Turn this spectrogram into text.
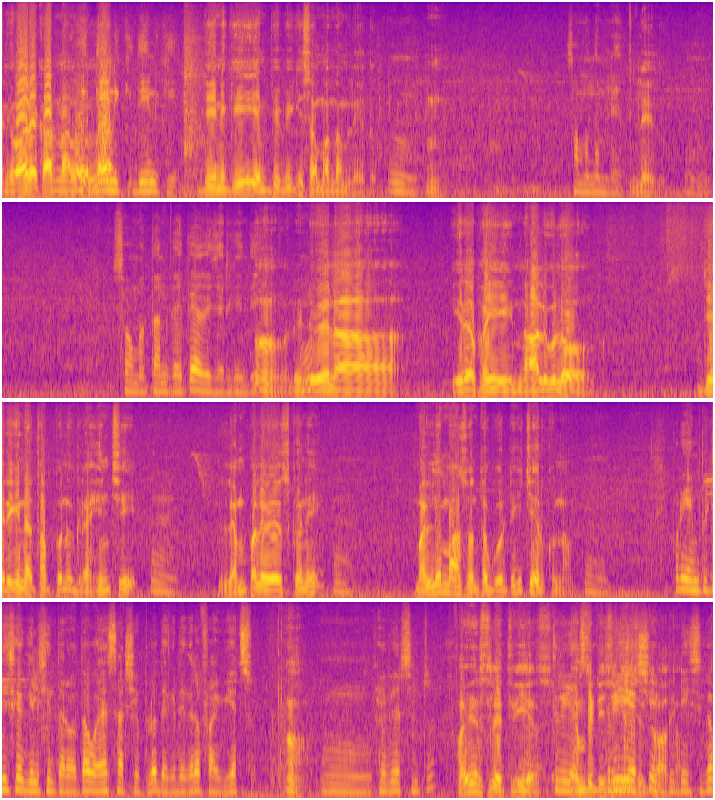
అనివార్య కారణాల వల్ల దీనికి దీనికి? దీనికి ఎంపీపీకి సంబంధం లేదు. సంబంధం లేదు. లేదు. సో మొత్తానికైతే అది జరిగింది. రెండు వేల ఇరవై నాలుగులో జరిగిన తప్పును గ్రహించి లెంపలు వేసుకొని మళ్ళీ మా సొంత గూటికి చేరుకున్నాం. ఇప్పుడు ఎంపీటీసీగా గెలిచిన తర్వాత వైఎస్ఆర్సీపీలో దగ్గర దగ్గర five years five years five years లేదు three years three years three years ఎంపీటీసీగా.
